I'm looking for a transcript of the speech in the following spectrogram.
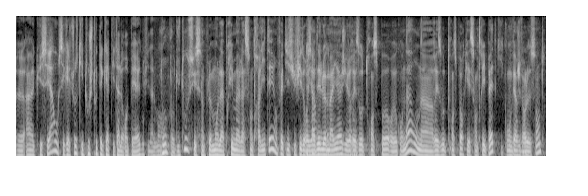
euh, à un QCA ou c'est quelque chose qui touche toutes les capitales européennes, finalement? Non, pas du tout. C'est simplement la prime à la centralité. En fait, il suffit de regarder le maillage et le réseau de transport euh, qu'on a. On a un réseau de transport qui est centripète, qui converge vers le centre.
